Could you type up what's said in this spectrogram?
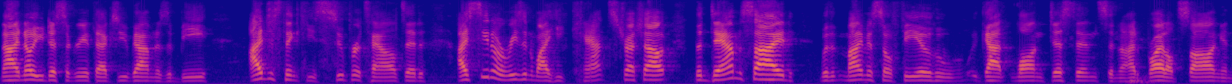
Now I know you disagree with that because you got him as a B. I just think he's super talented. I see no reason why he can't stretch out. The damn side with my Miss Sophia, who got long distance and had bridled song and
